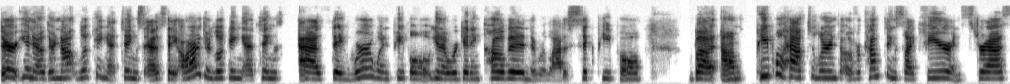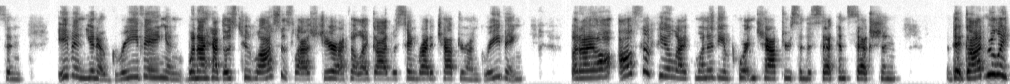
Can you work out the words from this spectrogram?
they're you know they're not looking at things as they are. They're looking at things as they were when people you know were getting covid and there were a lot of sick people. But um, people have to learn to overcome things like fear and stress and even you know grieving. And when i had those two losses last year i felt like god was saying write a chapter on grieving. But i also feel like one of the important chapters in the second section that God really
